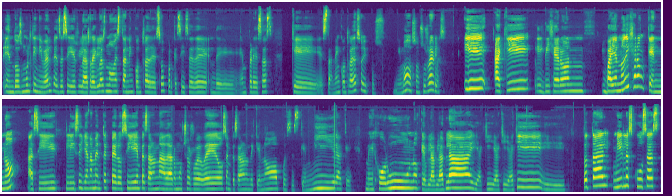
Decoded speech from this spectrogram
en dos multinivel? Es decir, las reglas no están en contra de eso, porque sí sé de, de empresas que están en contra de eso y pues ni modo, son sus reglas. Y aquí dijeron, vaya, no dijeron que no, así lisa y llanamente, pero sí empezaron a dar muchos rodeos, empezaron de que no, pues es que mira, que mejor uno, que bla, bla, bla, y aquí, aquí, aquí, y total, mil excusas,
